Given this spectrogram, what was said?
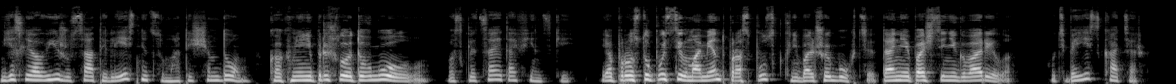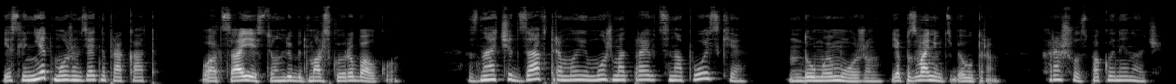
Но если я увижу сад и лестницу, мы отыщем дом. «Как мне не пришло это в голову!» — восклицает Афинский. «Я просто упустил момент про спуск к небольшой бухте. Ней почти не говорила». «У тебя есть катер? Если нет, можем взять на прокат». У отца есть, он любит морскую рыбалку. Значит, завтра мы можем отправиться на поиски? Думаю, можем. Я позвоню тебе утром. Хорошо, спокойной ночи.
